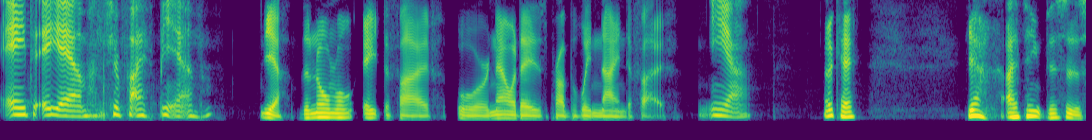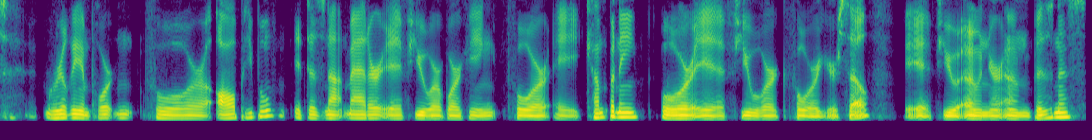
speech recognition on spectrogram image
8 a.m. to 5 p.m. Yeah, the normal 8 to 5, or nowadays probably 9 to 5. Yeah. Okay. Yeah, I think this is really important for all people. It does not matter if you are working for a company or if you work for yourself, if you own your own business.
